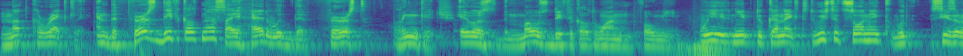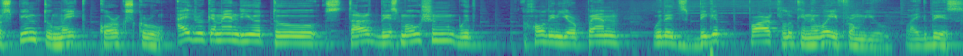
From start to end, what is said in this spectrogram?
not correctly. And the first difficultness I had with the first linkage. It was the most difficult one for me. We need to connect Twisted Sonic with Scissor Spin to make corkscrew. I'd recommend you to start this motion with holding your pen with its bigger part looking away from you, like this.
